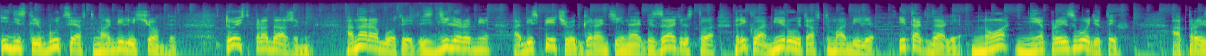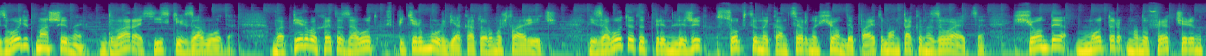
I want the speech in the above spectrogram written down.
и дистрибуцией автомобилей Hyundai, то есть продажами – она работает с дилерами, обеспечивает гарантийные обязательства, рекламирует автомобили и так далее, но не производит их. А производят машины два российских завода. Во-первых, это завод в Петербурге, о котором шла речь. И завод этот принадлежит, собственно, концерну Hyundai, поэтому он так и называется. Hyundai Motor Manufacturing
